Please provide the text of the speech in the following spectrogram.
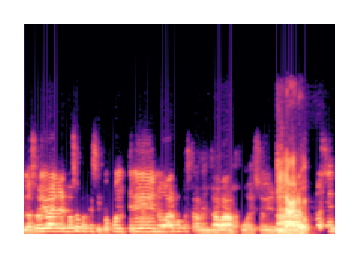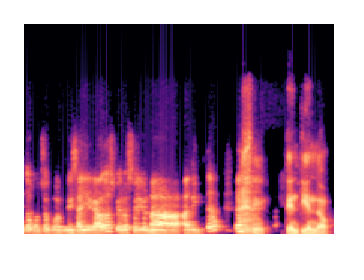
lo suelo llevar en el bolso porque si cojo el tren o algo, pues también trabajo. Soy una, claro. Lo siento mucho por mis allegados, pero soy una adicta. Sí, te entiendo.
